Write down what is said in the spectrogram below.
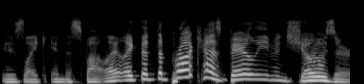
is like in the spotlight. Like the, the broadcast barely even shows her.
